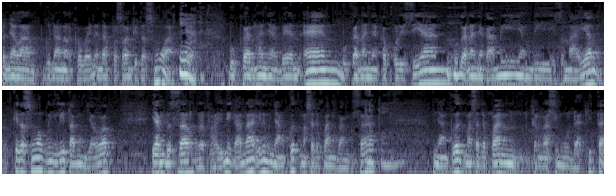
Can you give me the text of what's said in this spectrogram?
penyalahgunaan narkoba ini adalah persoalan kita semua. Iya, ya. Bukan hanya BNN, bukan hanya kepolisian, bukan hanya kami yang di Senayan. Kita semua memiliki tanggung jawab yang besar dalam hal ini karena ini menyangkut masa depan bangsa. Oke. menyangkut masa depan generasi muda kita.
